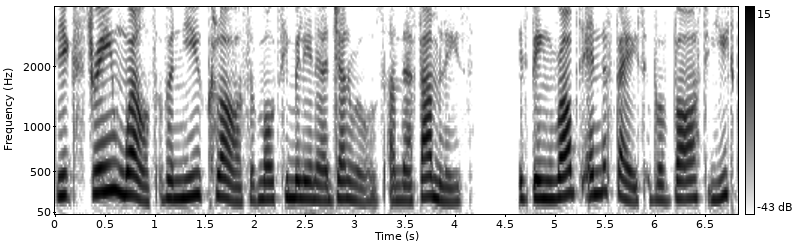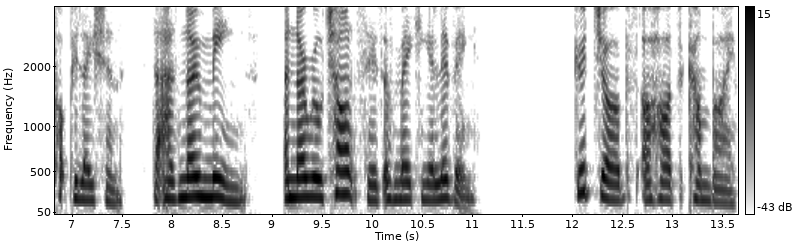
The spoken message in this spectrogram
The extreme wealth of a new class of multimillionaire generals and their families is being rubbed in the face of a vast youth population that has no means and no real chances of making a living. Good jobs are hard to come by.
